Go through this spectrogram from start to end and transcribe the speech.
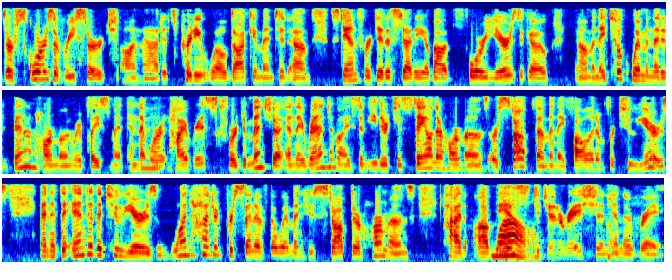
there are scores of research on that. It's pretty well documented. Um, Stanford did a study about four years ago, um, and they took women that had been on hormone replacement and that right. were at high risk for dementia, and they randomized them either to stay on their hormones or stop them, and they followed them for two years. And at the end of the two years, 100% of the women who stopped their hormones had obvious wow. degeneration in their brain.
